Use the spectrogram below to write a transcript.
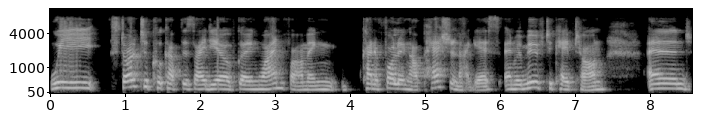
we started to cook up this idea of going wine farming, kind of following our passion, I guess. And we moved to Cape Town. And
